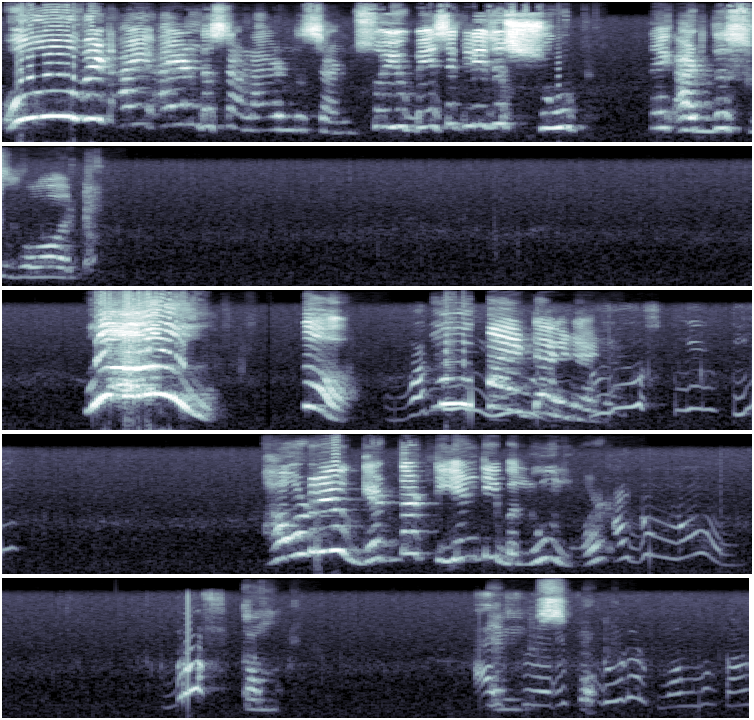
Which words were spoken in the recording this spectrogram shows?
Oh wait, I I understand. I understand. So you basically just shoot like at this wall. Wow! So What Oh, do I you died, use? I Do died. you use TNT? how do you get the TNT balloon? What? I don't know. Bro, Come. I I'm swear, if you do that one more time,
